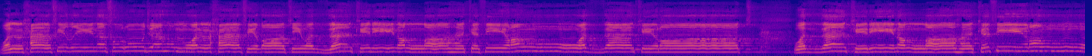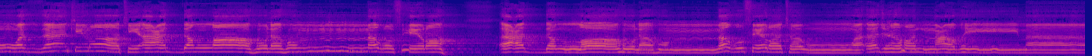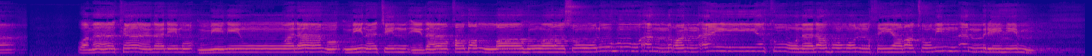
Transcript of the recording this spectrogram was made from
والحافظين فروجهم والحافظات والذاكرين الله كثيرا والذاكرات والذاكرين الله كثيرا والذاكرات أعد الله لهم مغفرة أعد الله لهم مغفرة وأجرا عظيما. وما كان لمؤمن ولا مؤمنة إذا قضى الله ورسوله أمرا أن يكون لهم الخيرة من أمرهم.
